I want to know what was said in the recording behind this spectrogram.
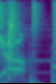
y'all.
